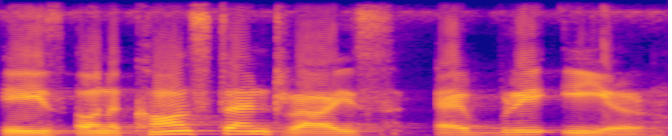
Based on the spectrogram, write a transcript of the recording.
is on a constant rise every year.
